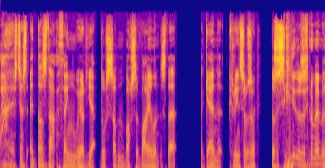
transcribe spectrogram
Ah, it's just it does that thing where yeah, those sudden bursts of violence that again that Korean subs are. There's a scene. There's a, remember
